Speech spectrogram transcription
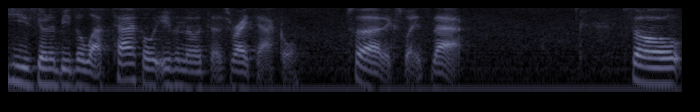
he's going to be the left tackle, even though it says right tackle. So that explains that. So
